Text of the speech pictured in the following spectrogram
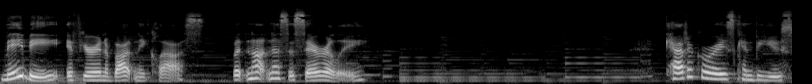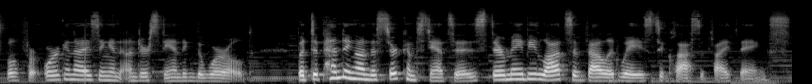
Maybe if you're in a botany class, but not necessarily. Categories can be useful for organizing and understanding the world, but depending on the circumstances, there may be lots of valid ways to classify things.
